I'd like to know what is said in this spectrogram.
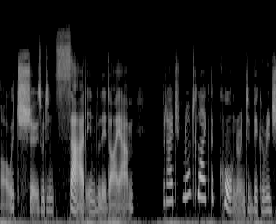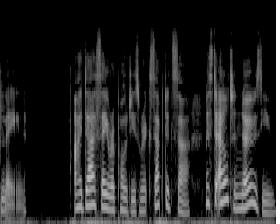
Oh, it shows what a sad invalid I am. But I do not like the corner into Vicarage Lane. I dare say your apologies were accepted, Sir. Mr. Elton knows you.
